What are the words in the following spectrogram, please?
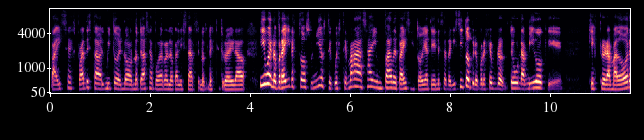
países, por antes estaba el mito de no, no te vas a poder relocalizar si no tienes título de grado. Y bueno, para ir a Estados Unidos te cueste más, hay un par de países que todavía tienen ese requisito, pero por ejemplo, tengo un amigo que que es programador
